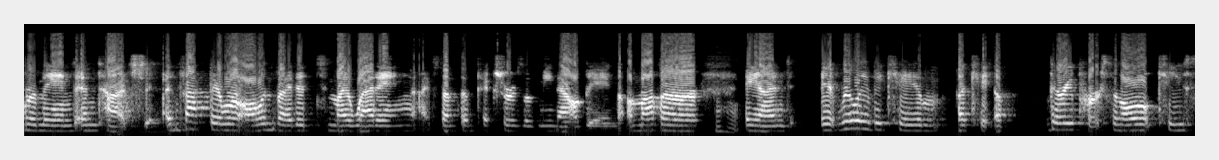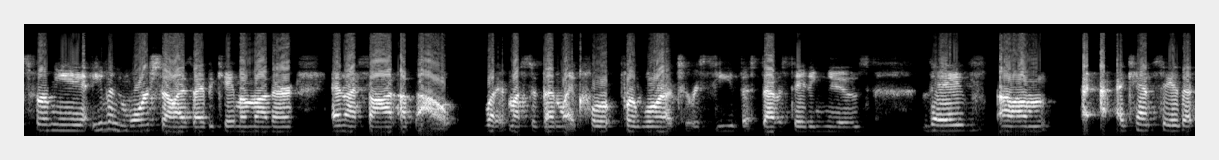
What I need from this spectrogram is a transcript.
remained in touch. In fact, they were all invited to my wedding. I've sent them pictures of me now being a mother, Uh-huh. and it really became a, a very personal case for me, even more so as I became a mother. And I thought about what it must have been like for, for Laura to receive this devastating news. They've, um, I, I can't say that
